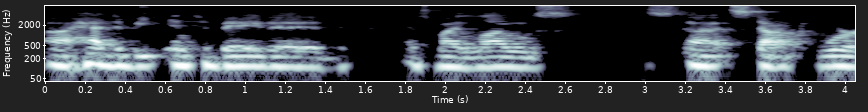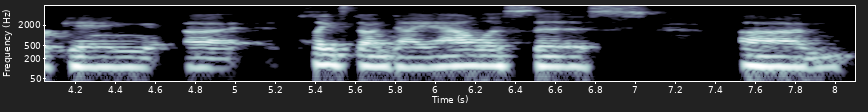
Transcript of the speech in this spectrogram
Uh, had to be intubated as my lungs uh, stopped working. Uh, placed on dialysis, um,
